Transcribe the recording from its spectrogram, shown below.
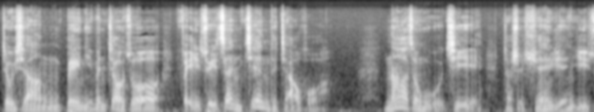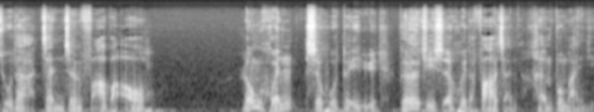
就像被你们叫做“翡翠战舰”的家伙，那种武器才是轩辕一族的战争法宝。龙魂似乎对于科技社会的发展很不满意。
